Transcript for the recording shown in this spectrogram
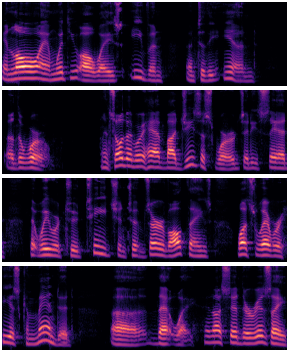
And lo, I am with you always, even unto the end of the world. And so that we have by Jesus' words that he said, that we were to teach and to observe all things whatsoever he has commanded uh, that way. And I said there is a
